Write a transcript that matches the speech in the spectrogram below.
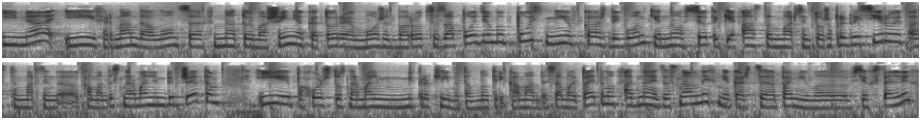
имя и Фернандо Алонсо на той машине, которая может бороться за подиумы. Пусть не в каждой гонке, но все-таки Астон Мартин тоже прогрессирует. Астон Мартин э, команда с нормальным бюджетом и похоже, что с нормальным микроклиматом внутри команды самой. Поэтому одна из основных, мне кажется, помимо всех остальных,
